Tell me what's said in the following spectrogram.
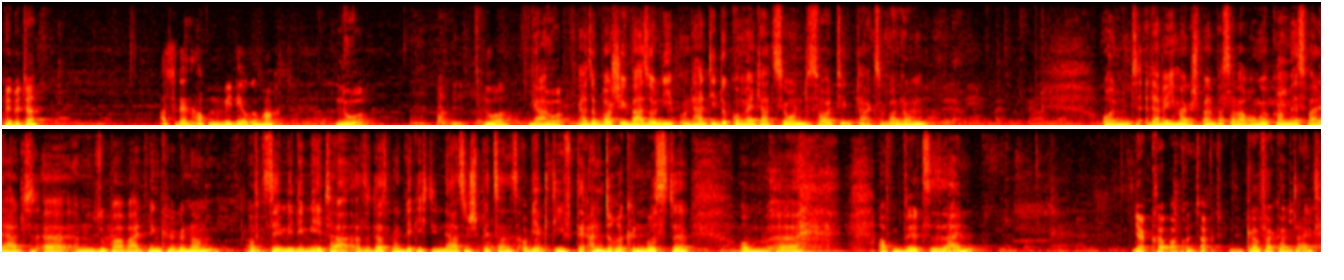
Wie bitte? Hast du denn auch ein Video gemacht? Nur. Nur. Ja, Nur. also Boschi war so lieb und hat die Dokumentation des heutigen Tags übernommen. Und da bin ich mal gespannt, was dabei rumgekommen ist, weil er hat äh, einen super Weitwinkel genommen auf 10 mm, also dass man wirklich die Nasenspitze ans Objektiv dran drücken musste, um äh, auf dem Bild zu sein. Ja, Körperkontakt. Körperkontakt.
